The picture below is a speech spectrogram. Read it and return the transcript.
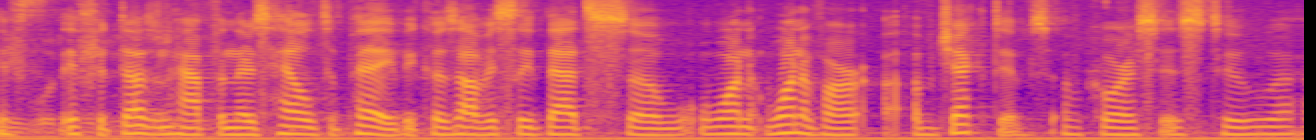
if, if it doesn't happen, there's hell to pay because obviously that's uh, one, one of our objectives, of course, is to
